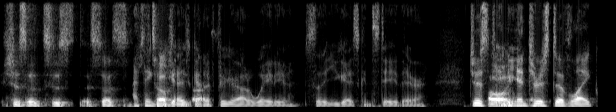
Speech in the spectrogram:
it's just it's just it's, it's I think you guys got to figure out a way to so that you guys can stay there. Just oh, in the yeah. interest of like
